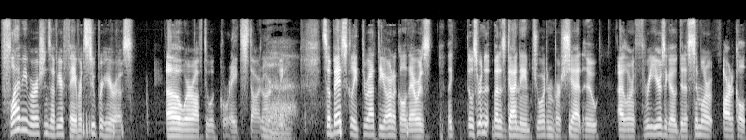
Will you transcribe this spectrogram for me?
"Flabby versions of your favorite superheroes." Oh, we're off to a great start, aren't we? So basically, throughout the article, there was like it was written about this guy named Jordan Burchett, who I learned three years ago did a similar article,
